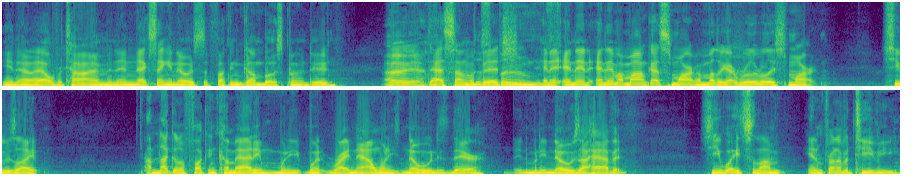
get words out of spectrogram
you know, over time, and then next thing you know, it's the fucking gumbo spoon, dude. Oh yeah, That son of a The bitch. spoons. And, and then and then my mom got smart. My mother got really really smart. She was like, "I'm not gonna fucking come at him when he when right now when he's knowing it's there, and when he knows I have it." She waits till I'm in front of a TV,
